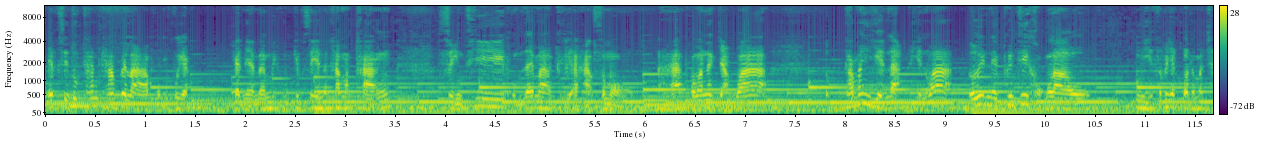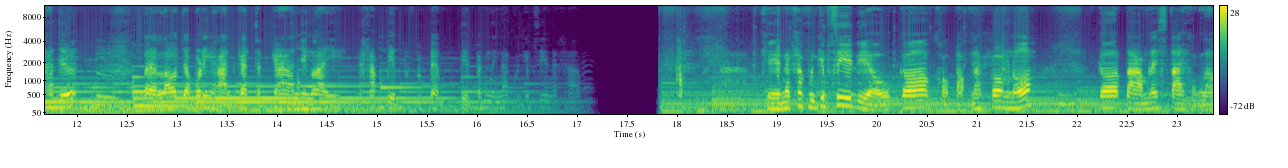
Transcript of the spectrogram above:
เอฟซีทุกท่านครับเวลาผมคุยกับกันเนี่ยนะมีคุณกิฟซี่นะครับบางครั้งสิ่งที่ผมได้มาคืออาหารสมองนะฮะเพราะว่าเนื่องจากว่าทำให้เห็นอะเห็นว่า เอ้ยในพื้นที่ของเรา มีทรัพยากรธรรมชาติเยอะอืมแต่เราจะบริหารการจัดการอย่างไรนะครับเปลี่ยนแบบเปลี่ยนแป๊บนึงนะคุณกิฟซี่นะครับโอเคนะครับคุณกิฟซี่เดี๋ยวก็ขอปรับหน้ากล้องเนาะก็ตามไลฟ์สไตล์ของเรา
